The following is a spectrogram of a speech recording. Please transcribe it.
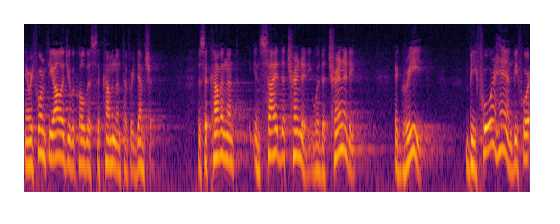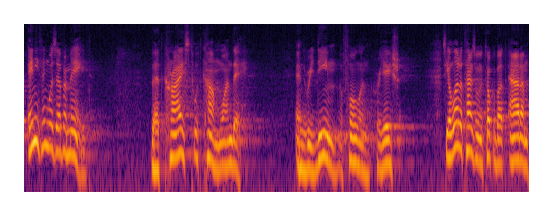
In Reformed theology, we call this the covenant of redemption. There's a covenant inside the Trinity where the Trinity agreed beforehand, before anything was ever made, that Christ would come one day and redeem the fallen creation. See, a lot of times when we talk about Adam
